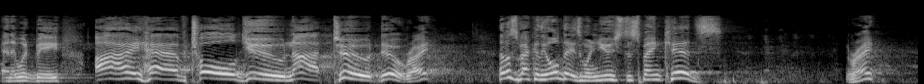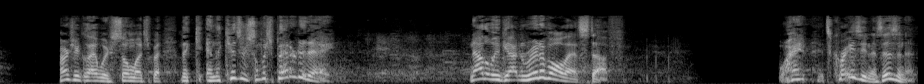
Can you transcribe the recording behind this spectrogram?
And it would be, I have told you not to do, right? That was back in the old days when you used to spank kids. Right? Aren't you glad we're so much better? And the kids are so much better today. Now that we've gotten rid of all that stuff. Right? It's craziness, isn't it?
